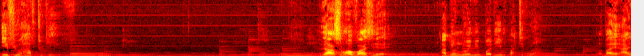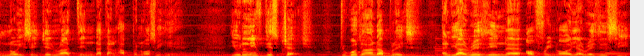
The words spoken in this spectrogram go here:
if you have to give. There are some of us here I don't know anybody in particular, but I know it's a general thing that can happen also here. You leave this church to go to another place, and you are raising uh, offering or you are raising seed.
